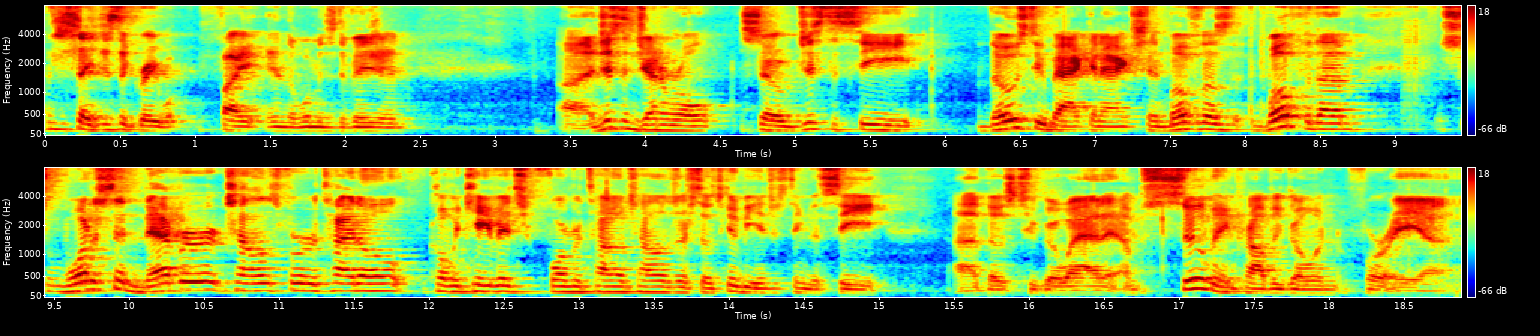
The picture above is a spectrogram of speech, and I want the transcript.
Let's just say just a great fight in the women's division, uh, just in general. So just to see those two back in action, both of those, both of them. Waterson never challenged for a title. Kowalkiewicz, former title challenger. So it's going to be interesting to see uh, those two go at it. I'm assuming probably going for a uh,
